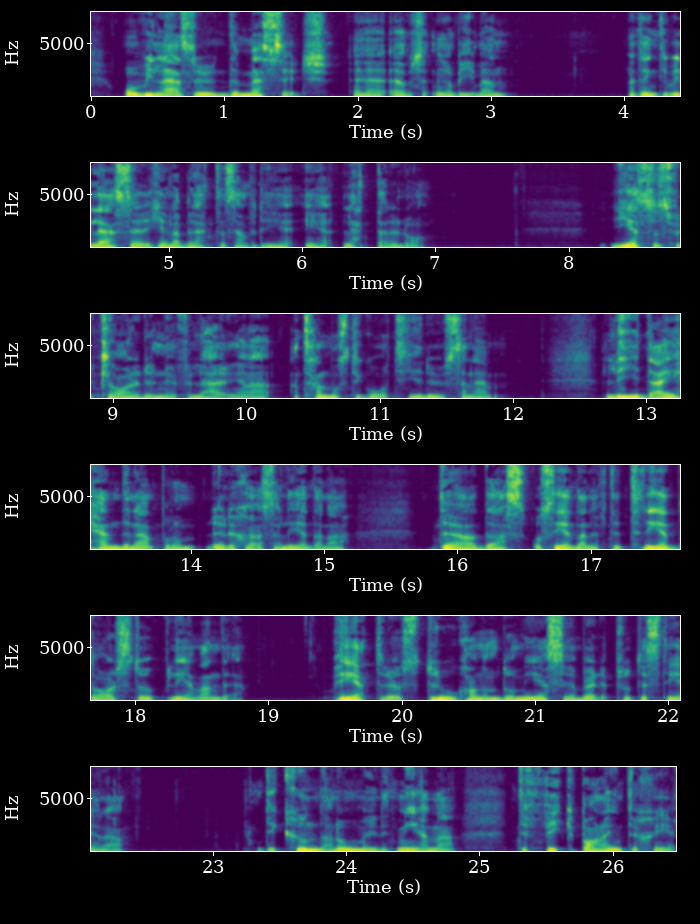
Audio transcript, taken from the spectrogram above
Och vi läser ur The Message, eh, översättning av Bibeln. Jag tänkte vi läser hela berättelsen för det är lättare då. Jesus förklarade nu för lärjungarna att han måste gå till Jerusalem. Lida i händerna på de religiösa ledarna dödas och sedan efter tre dagar stå upp levande. Petrus drog honom då med sig och började protestera. Det kunde han omöjligt mena. Det fick bara inte ske.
